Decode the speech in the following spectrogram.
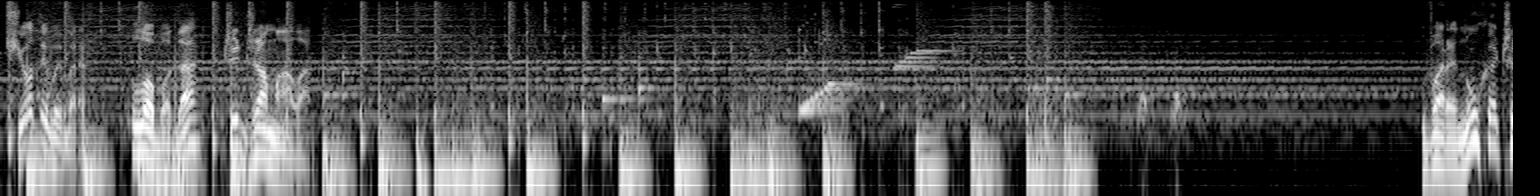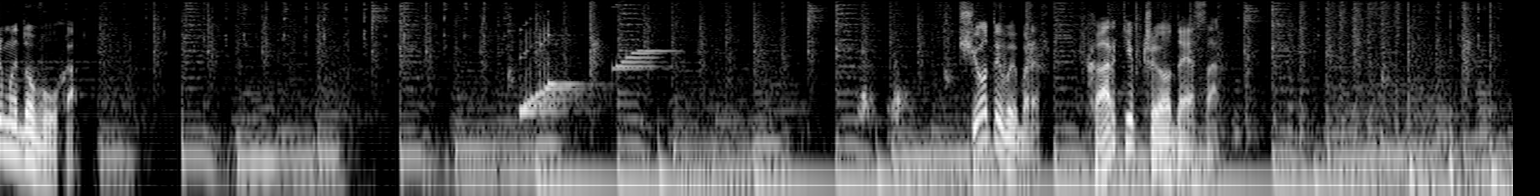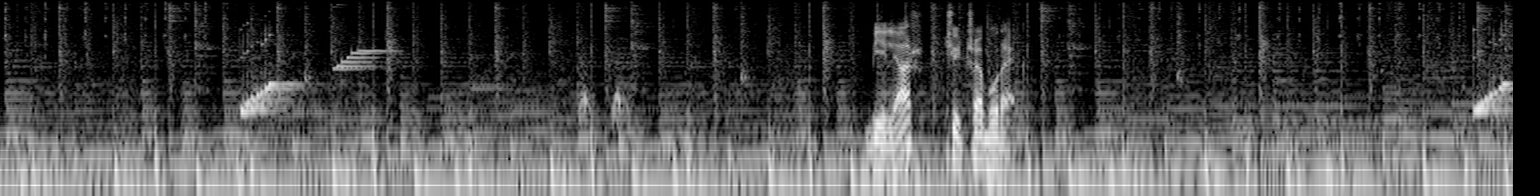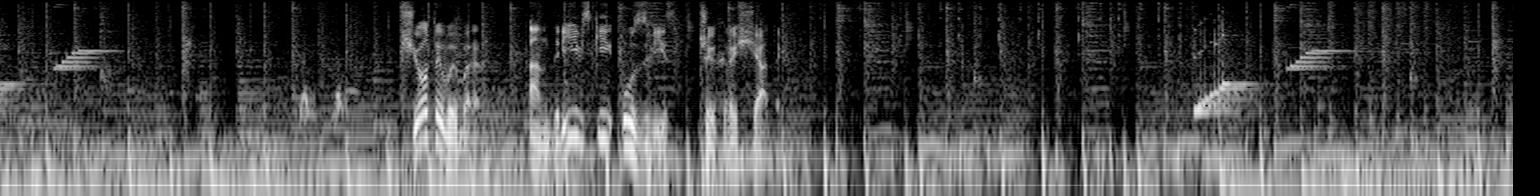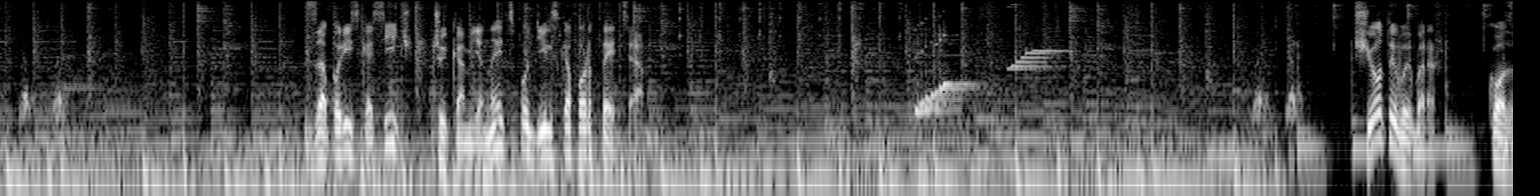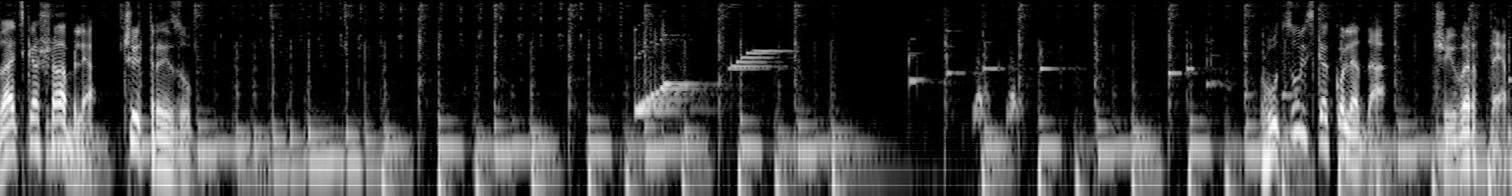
Що ти вибереш? Лобода чи Джамала? Варенуха чи медовуха? Що ти вибереш? Харків чи Одеса? Біляш чи чабурек? Що ти вибереш? Андріївський узвіз чи хрещатик? Запорізька Січ чи Кам'янець-Подільська фортеця? Що ти вибереш? Козацька шабля чи тризуб? Гуцульська коляда чи вертеп?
